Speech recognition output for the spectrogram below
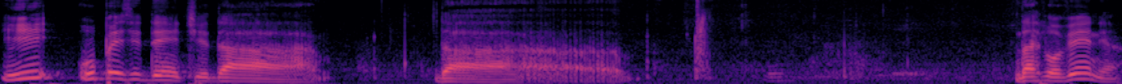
e o presidente da, da, da Eslovênia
